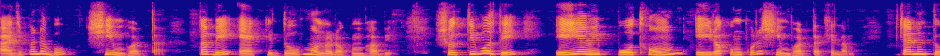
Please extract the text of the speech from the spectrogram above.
আজ বানাবো শিম ভর্তা। তবে একদম অন্যরকমভাবে সত্যি বলতে, এই আমি প্রথম এই রকম করে শিম ভর্তা খেলাম। জানেন তো,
